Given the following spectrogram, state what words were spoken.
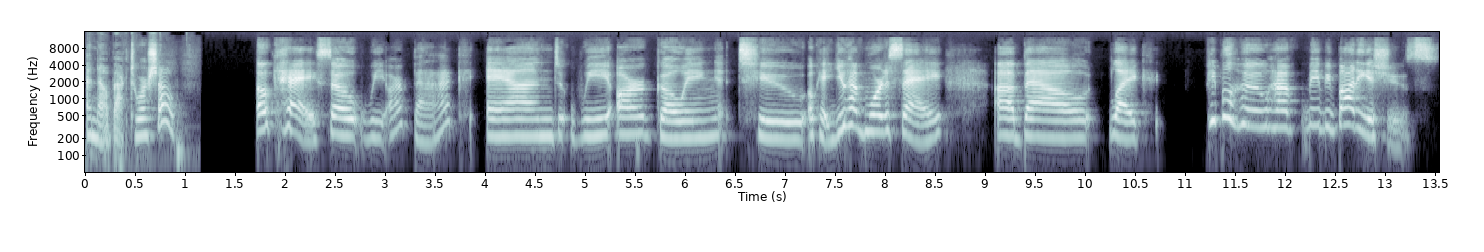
And now back to our show. Okay, so we are back and we are going to. Okay, you have more to say about like people who have maybe body issues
